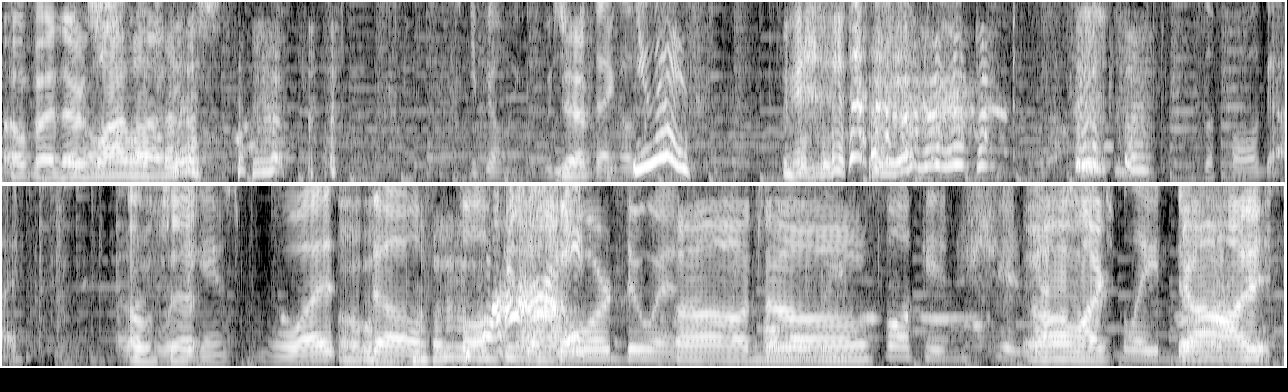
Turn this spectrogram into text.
Oh man, there's Lila. Keep going. We should Yep. dangle You guys. the fall guy. That Oh, shit. The game's... What Oh. the fuck is Why? the door doing? Oh no. Holy fucking shit. We Oh got my switchblade door. God.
